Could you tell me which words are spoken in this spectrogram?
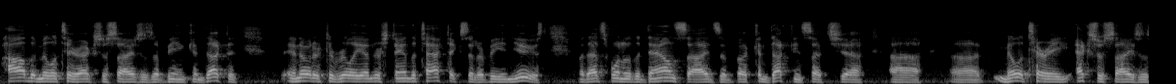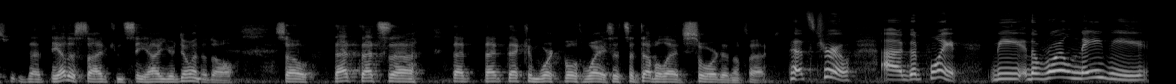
how the military exercises are being conducted in order to really understand the tactics that are being used. But that's one of the downsides of uh, conducting such uh, uh, uh, military exercises that the other side can see how you're doing it all. So that that's uh, that that that can work both ways. It's a double-edged sword in effect. That's true. Uh, good point. The the Royal Navy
